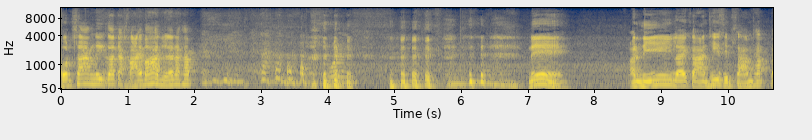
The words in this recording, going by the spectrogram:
คนสร้างนี่ก็จะขายบ้านอยู่แล้วนะครับนี่ อันนี้รายการที่สิบสามทับแป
